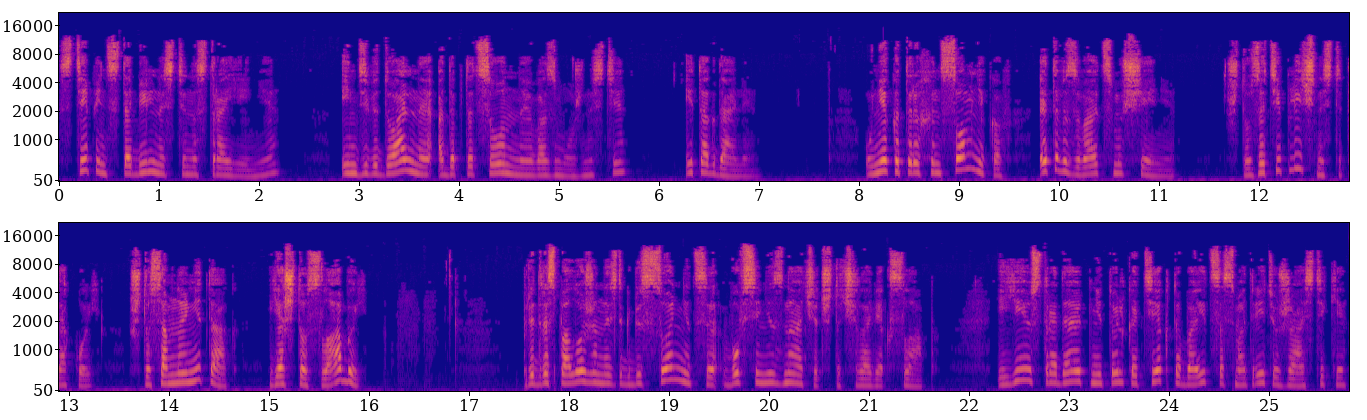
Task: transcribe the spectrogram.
степень стабильности настроения, индивидуальные адаптационные возможности и так далее. У некоторых инсомников это вызывает смущение. Что за тип личности такой? Что со мной не так? Я что, слабый? Предрасположенность к бессоннице вовсе не значит, что человек слаб и ею страдают не только те, кто боится смотреть ужастики,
